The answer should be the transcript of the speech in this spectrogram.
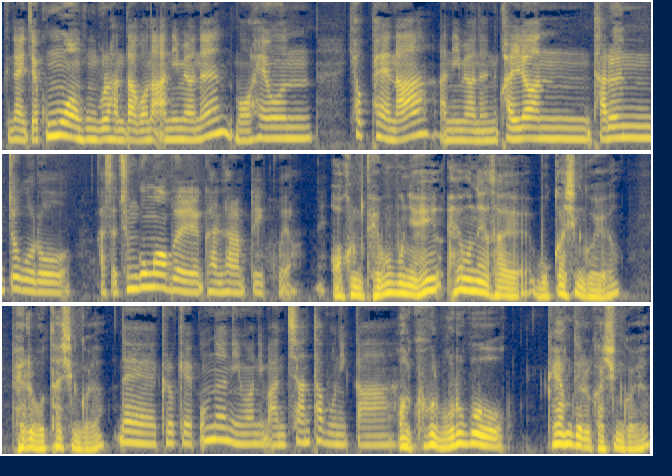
그냥 이제 공무원 공부를 한다거나 아니면은 뭐 해운 협회나 아니면은 관련 다른 쪽으로 갔어요. 중공업을 간 사람도 있고요. 네. 아 그럼 대부분이 해, 해운 회사에 못 가신 거예요? 배를 못 타신 거예요? 네, 그렇게 뽑는 임원이 많지 않다 보니까 아 그걸 모르고 해양대를 가신 거예요?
